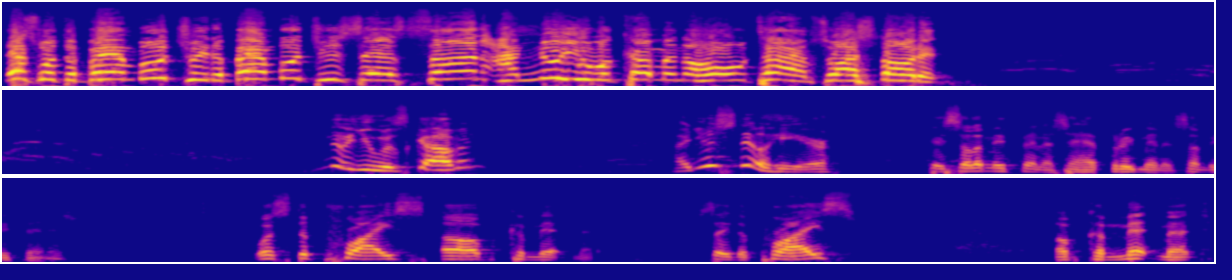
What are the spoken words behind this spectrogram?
That's what the bamboo tree, the bamboo tree says, son, I knew you were coming the whole time. So I started. Knew you was coming. Are you still here? Okay, so let me finish. I have three minutes. Let me finish. What's the price of commitment? Say the price of commitment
